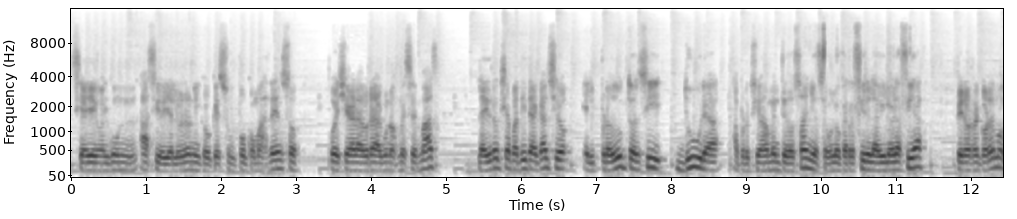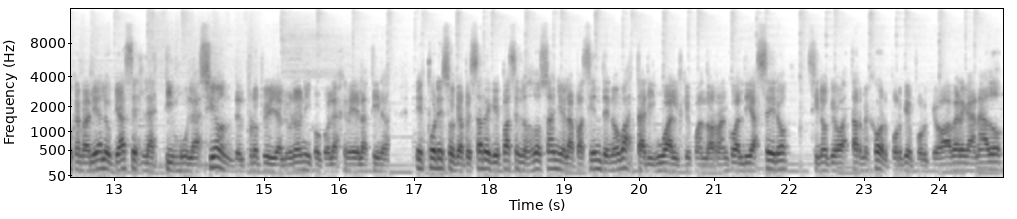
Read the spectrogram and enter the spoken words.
si hay algún ácido hialurónico que es un poco más denso, puede llegar a durar algunos meses más. La hidroxiapatita de calcio, el producto en sí dura aproximadamente dos años, según lo que refiere la bibliografía, pero recordemos que en realidad lo que hace es la estimulación del propio hialurónico, colágeno y elastina. Es por eso que a pesar de que pasen los dos años, la paciente no va a estar igual que cuando arrancó al día cero, sino que va a estar mejor. ¿Por qué? Porque va a haber ganado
